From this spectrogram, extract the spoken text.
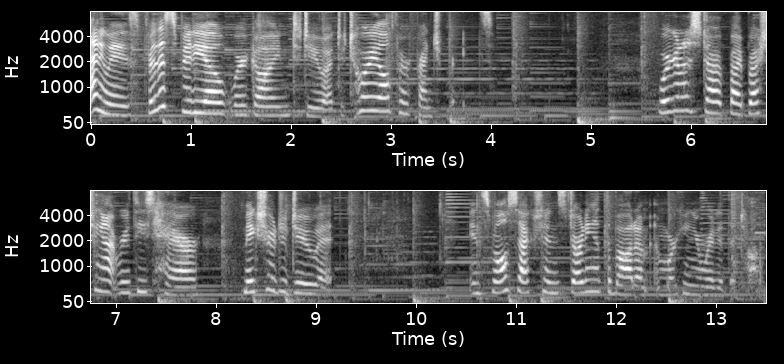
Anyways, for this video, we're going to do a tutorial for French braids. We're gonna start by brushing out Ruthie's hair. Make sure to do it in small sections, starting at the bottom and working your way to the top.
